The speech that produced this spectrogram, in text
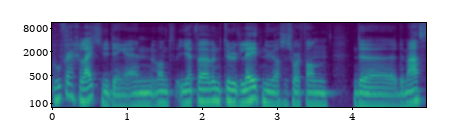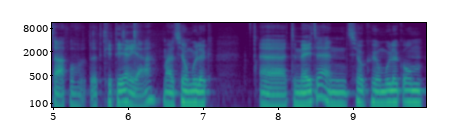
hoe vergelijk je die dingen? En, want je hebt, we hebben natuurlijk leed nu als een soort van de, de maatstaf of het criteria. Maar het is heel moeilijk uh, te meten. En het is ook heel moeilijk om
